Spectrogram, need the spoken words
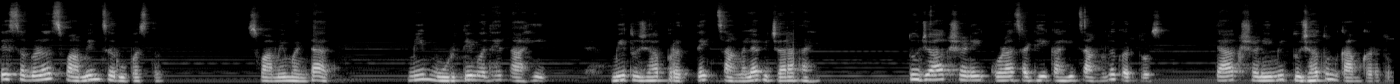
ते सगळं स्वामींचं रूप असतं. स्वामी म्हणतात मी मूर्तीमध्ये नाही मी तुझ्या प्रत्येक चांगल्या विचारात आहे. तू ज्या क्षणी कोणासाठी काही चांगलं करतोस त्या क्षणी मी तुझ्यातून काम करतो.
